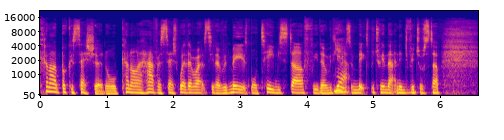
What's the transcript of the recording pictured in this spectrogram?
can I book a session or can I have a session?" Whether it's you know with me, it's more teamy stuff. You know, with yeah. you, it's a mix between that and individual stuff.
